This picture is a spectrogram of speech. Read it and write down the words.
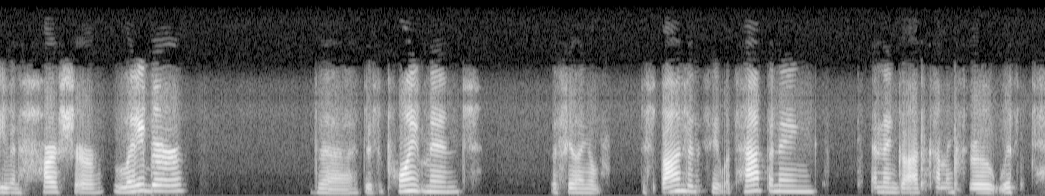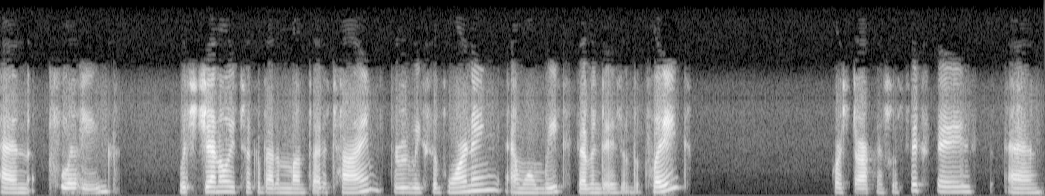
even harsher labor, the disappointment, the feeling of despondency, what's happening, and then God coming through with 10 plagues, which generally took about a month at a time, three weeks of warning, and one week, seven days of the plague. Of course, darkness was six days, and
